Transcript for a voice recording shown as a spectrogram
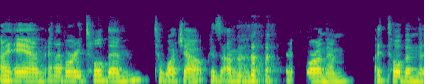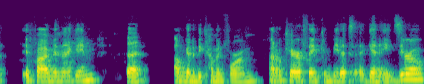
I am, and I've already told them to watch out because I'm going to score on them. I told them that if I'm in that game, that I'm going to be coming for them. I don't care if they can beat us again 8-0,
